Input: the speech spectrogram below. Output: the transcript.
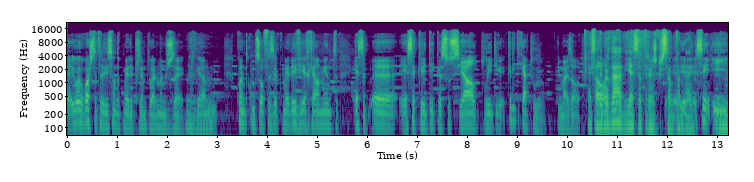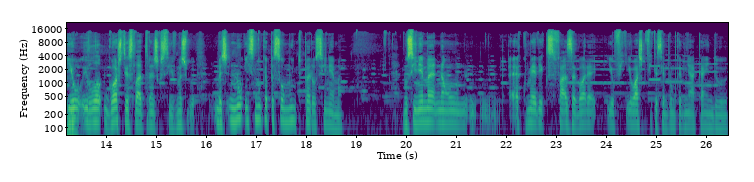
Eu, gosto da tradição da comédia, por exemplo, do Hermano José. Uhum. quando começou a fazer comédia, havia realmente essa, essa crítica social, política, crítica a tudo e mais ao. Essa ao, liberdade e essa transgressão eh, também. Sim, e hum. eu, eu, gosto desse lado transgressivo, mas, mas não, isso nunca passou muito para o cinema. No cinema, não a comédia que se faz agora, eu, eu acho que fica sempre um bocadinho aquém do,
